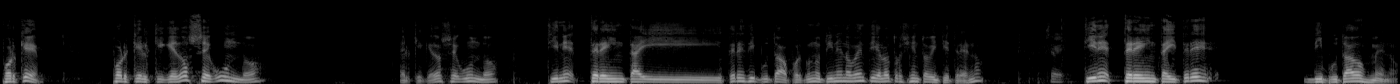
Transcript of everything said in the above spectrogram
¿Por qué? Porque el que quedó segundo, el que quedó segundo, tiene 33 diputados, porque uno tiene 90 y el otro 123, ¿no? Tiene 33 diputados menos.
